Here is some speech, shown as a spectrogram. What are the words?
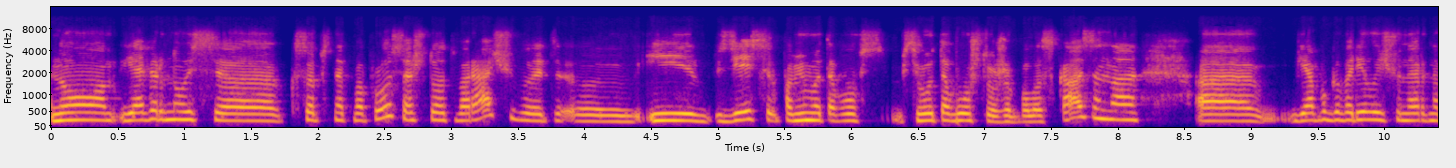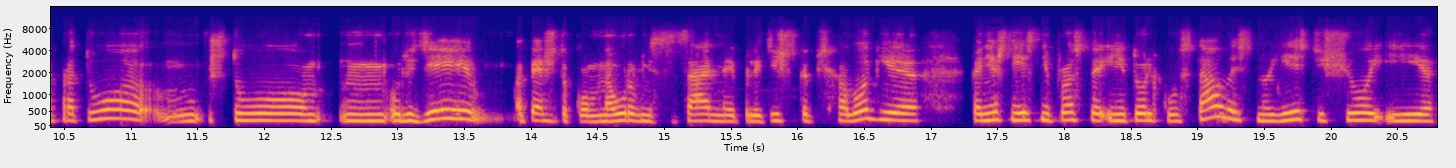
Но я вернусь, э, собственно, к вопросу, а что отворачивает. Э, и здесь, помимо того, всего того, что уже было сказано, я бы говорила еще, наверное, про то, что у людей опять же, таком на уровне социальной и политической психологии, конечно, есть не просто и не только усталость, но есть еще и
